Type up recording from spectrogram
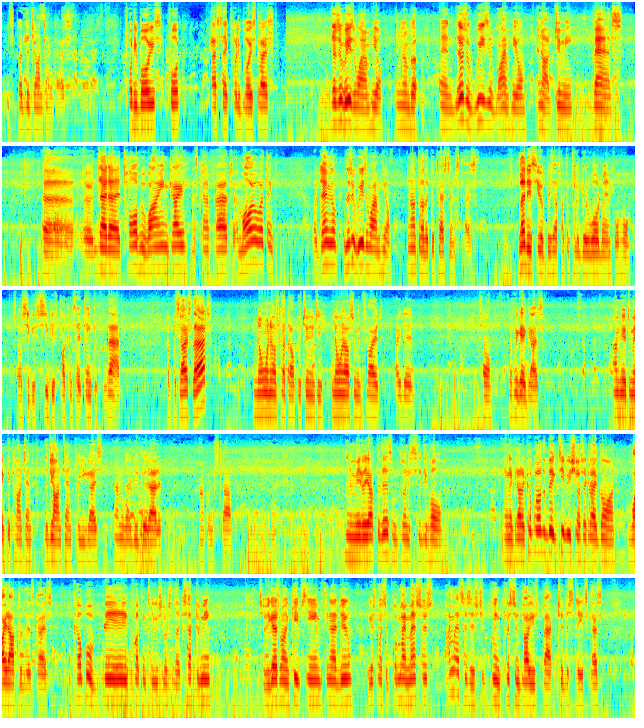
You spread the John 10, guys. 40 boys, quote, hashtag 40 boys, guys. There's a reason why I'm here. And, and there's a reason why I'm here and not Jimmy Vance. Uh, uh, that uh, tall Hawaiian guy that's kind of fat, uh, Mario, I think. Oh, Daniel, there's a reason why I'm here, and not the other contestants, guys. Letty's here because I fucking put a good word in for home, So she can, she can fucking say thank you for that. But besides that, no one else got the opportunity. No one else even tried. I did. So, don't forget, guys. I'm here to make the content, the John 10 for you guys. I'm going to do good at it. I'm not going to stop. And immediately after this, I'm going to City Hall. And I got a couple other big TV shows I got going right after this, guys. A couple big fucking TV shows that accepted me. So if you guys want to keep seeing everything I do, if you guys want to support my message, my message is to bring Christian values back to the States, guys.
